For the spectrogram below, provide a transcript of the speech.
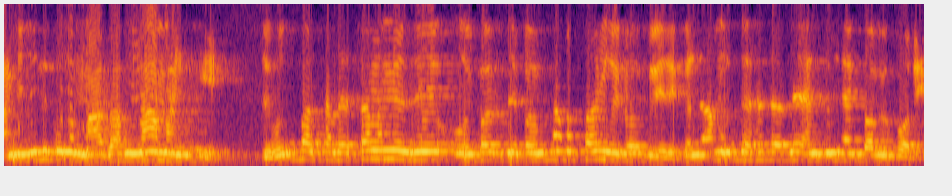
আমি যদি কোনো মাজাব না মানি যে হুজবা সাল্লাহ সাল্লামের যে ওইভাবে যেভাবে নামাজ পড়ে ওইভাবে বেরে কিন্তু আমার দেখা যায় যে একজন একভাবে পড়ে।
